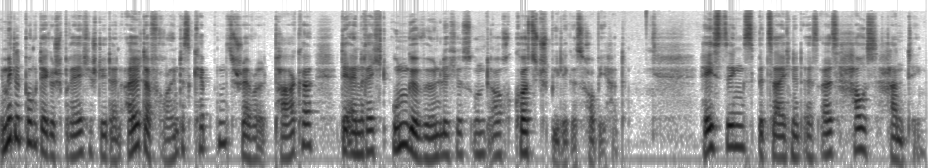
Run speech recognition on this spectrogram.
Im Mittelpunkt der Gespräche steht ein alter Freund des Captains, Gerald Parker, der ein recht ungewöhnliches und auch kostspieliges Hobby hat. Hastings bezeichnet es als House Hunting.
